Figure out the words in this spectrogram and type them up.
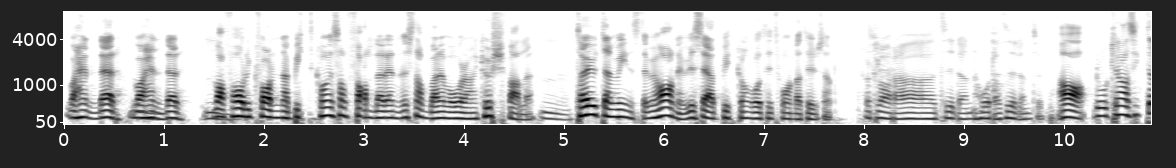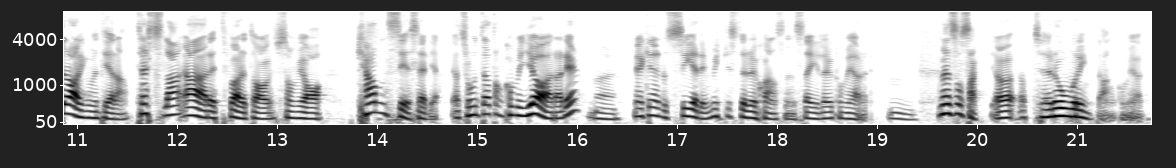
vad händer? Vad Mm. händer? Mm. Varför har du kvar dina bitcoin som faller ännu snabbare än vad våran kurs faller? Mm. Ta ut den vinsten vi har nu. Vi säger att bitcoin går till 200 000. Förklara tiden, hårda tiden typ. Ja, då kan han sitta och argumentera. Tesla är ett företag som jag kan se sälja. Jag tror inte att de kommer göra det, Nej. men jag kan ändå se det. Mycket större chans än Sailor kommer göra det. Mm. Men som sagt, jag, jag tror inte han kommer göra det.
